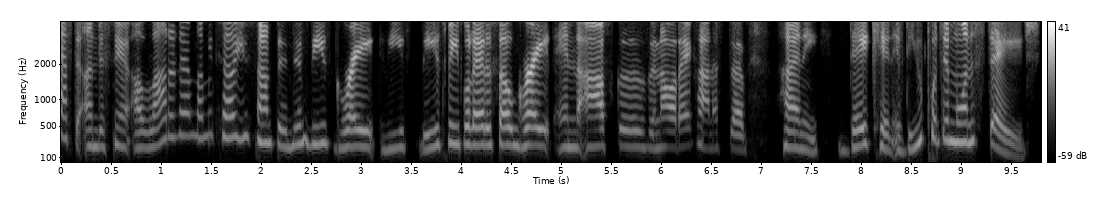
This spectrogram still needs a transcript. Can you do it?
have to understand a lot of them. Let me tell you something. Them these great these these people that are so great in the Oscars and all that kind of stuff, honey. They can if you put them on the stage.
